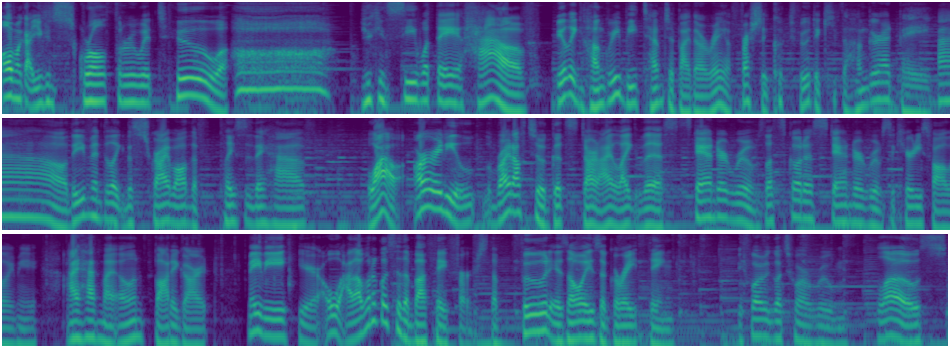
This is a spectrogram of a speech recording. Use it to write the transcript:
Oh my god, you can scroll through it too. you can see what they have. Feeling hungry? Be tempted by the array of freshly cooked food to keep the hunger at bay. Wow, they even like describe all the places they have. Wow, already right off to a good start. I like this. Standard rooms. Let's go to standard room. Security's following me. I have my own bodyguard. Maybe here. Oh, I want to go to the buffet first. The food is always a great thing. Before we go to our room. Closed.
